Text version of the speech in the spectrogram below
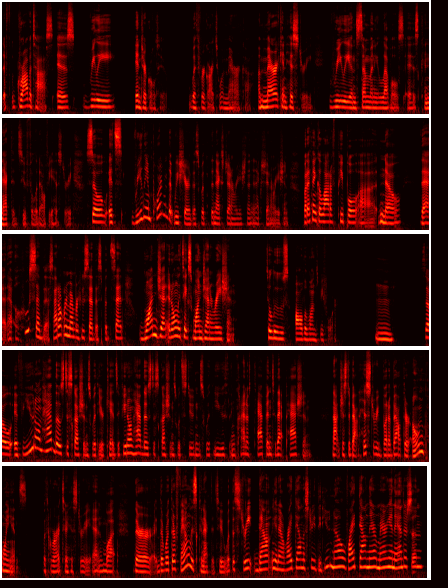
gravitas is really integral to with regard to America. American history really in so many levels is connected to Philadelphia history. So it's really important that we share this with the next generation and the next generation. But I think a lot of people uh, know that who said this? I don't remember who said this, but said one gen. It only takes one generation to lose all the ones before. Mm. So if you don't have those discussions with your kids, if you don't have those discussions with students, with youth, and kind of tap into that passion, not just about history, but about their own poignance with regard to history and what their, their what their families connected to, what the street down, you know, right down the street. Did you know right down there, Marian Anderson?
